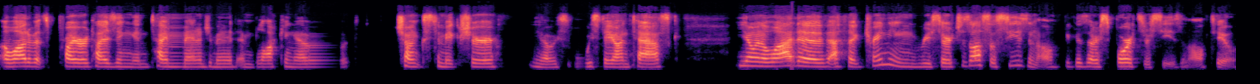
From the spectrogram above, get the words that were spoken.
a lot of it's prioritizing and time management and blocking out chunks to make sure you know we stay on task. You know and a lot of athletic training research is also seasonal because our sports are seasonal too.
